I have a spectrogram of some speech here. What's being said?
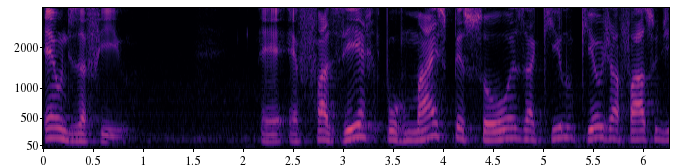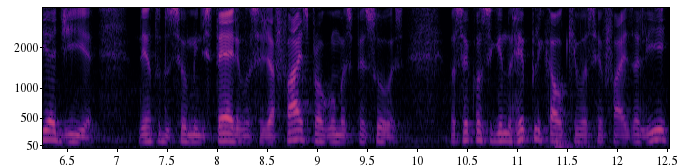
é um desafio. É, é, fazer por mais pessoas aquilo que eu já faço dia a dia dentro do seu ministério, você já faz para algumas pessoas. Você conseguindo replicar o que você faz ali,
